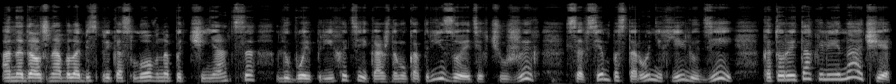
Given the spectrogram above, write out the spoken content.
Она должна была беспрекословно подчиняться любой прихоти и каждому капризу этих чужих, совсем посторонних ей людей, которые так или иначе,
